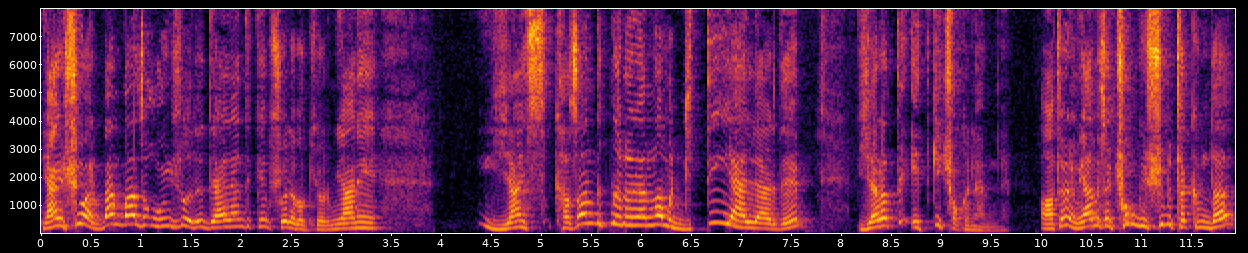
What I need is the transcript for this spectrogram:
Yani şu var ben bazı oyuncuları değerlendirirken hep şöyle bakıyorum. Yani yani kazandıkları önemli ama gittiği yerlerde yarattığı etki çok önemli. Anlatabiliyor muyum? Yani mesela çok güçlü bir takımda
